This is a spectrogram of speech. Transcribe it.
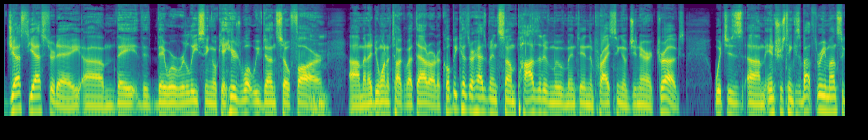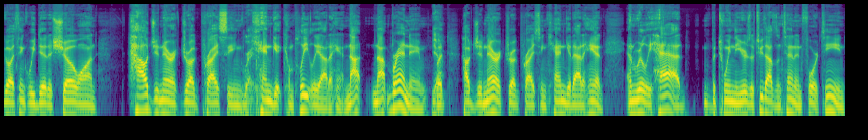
just yesterday um, they th- they were releasing okay here's what we've done so far Mm-hmm. um, and I do want to talk about that article because there has been some positive movement in the pricing of generic drugs which is um, interesting because about three months ago I think we did a show on how generic drug pricing Right. can get completely out of hand not not brand name Yeah. but how generic drug pricing can get out of hand and really had between the years of 2010 and 14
